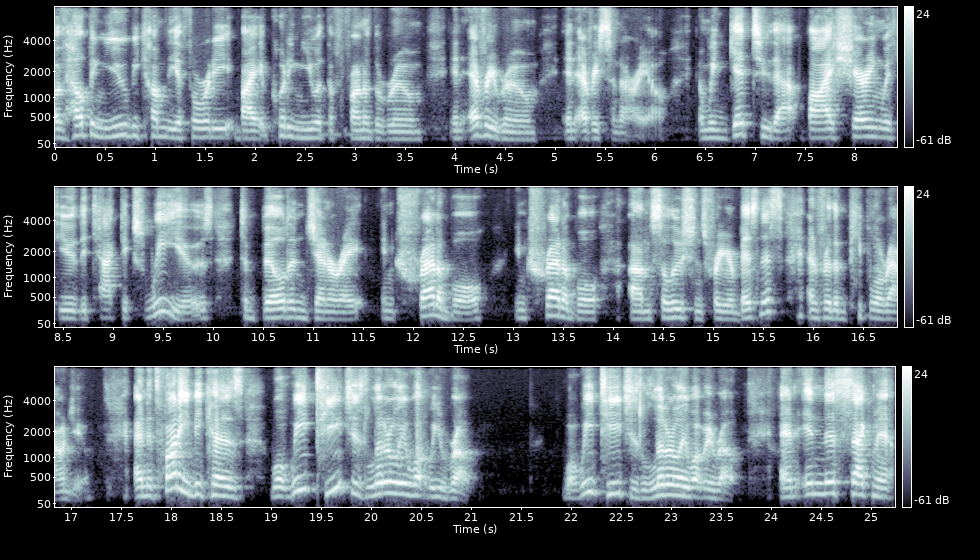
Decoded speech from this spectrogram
of helping you become the authority by putting you at the front of the room in every room in every scenario. And we get to that by sharing with you the tactics we use to build and generate incredible, incredible um, solutions for your business and for the people around you. And it's funny because what we teach is literally what we wrote. What we teach is literally what we wrote. And in this segment,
